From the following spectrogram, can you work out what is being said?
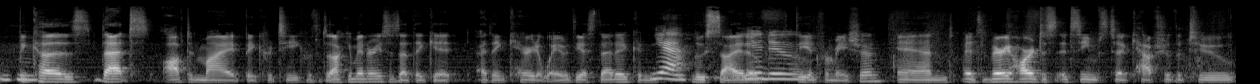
mm-hmm. because that's often my big critique with documentaries is that they get I think carried away with the aesthetic and Yeah, lose sight of do. the information and it's very hard to it seems to capture the two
